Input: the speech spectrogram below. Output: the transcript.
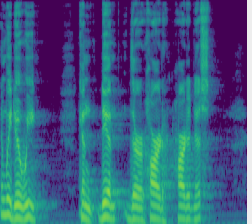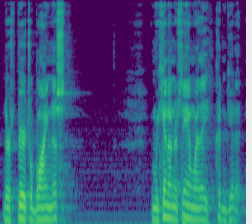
And we do, we condemn their hard heartedness, their spiritual blindness, and we can't understand why they couldn't get it.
